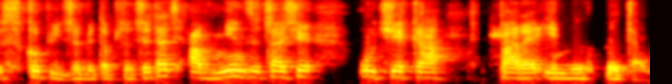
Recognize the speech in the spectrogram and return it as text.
e, skupić, żeby to przeczytać, a w międzyczasie ucieka parę innych pytań.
